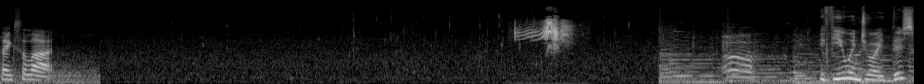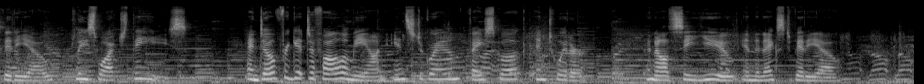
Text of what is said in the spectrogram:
Thanks a lot. If you enjoyed this video, please watch these. And don't forget to follow me on Instagram, Facebook, and Twitter. And I'll see you in the next video. No, no. No.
